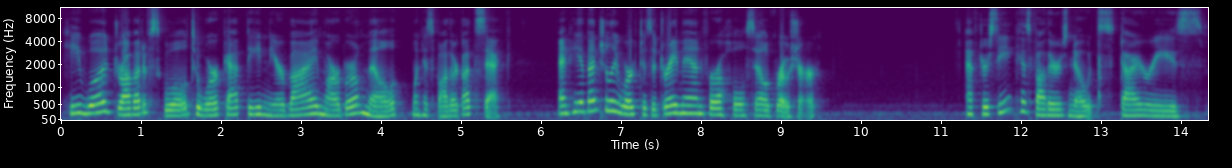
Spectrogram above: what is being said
He would drop out of school to work at the nearby Marlborough Mill when his father got sick, and he eventually worked as a drayman for a wholesale grocer. After seeing his father's notes, diaries,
